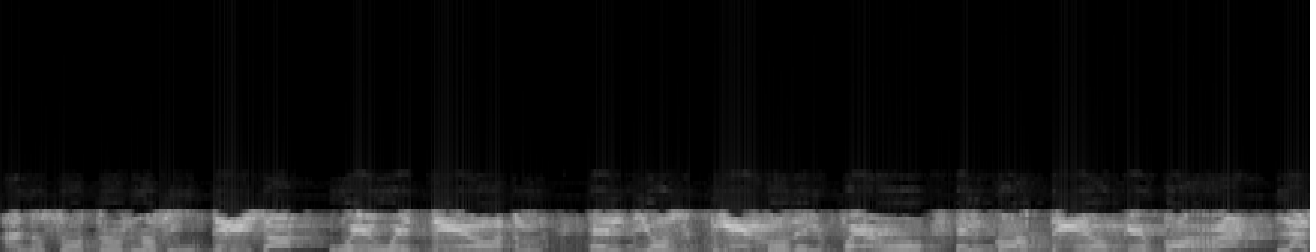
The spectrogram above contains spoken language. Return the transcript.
A nosotros nos interesa Huehueteotl, el dios viejo del fuego, el cordero que borra las,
